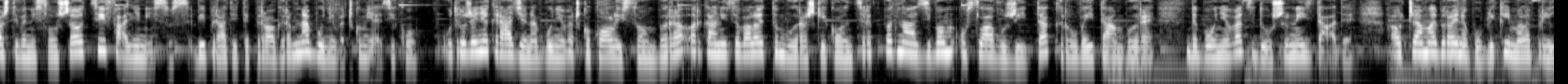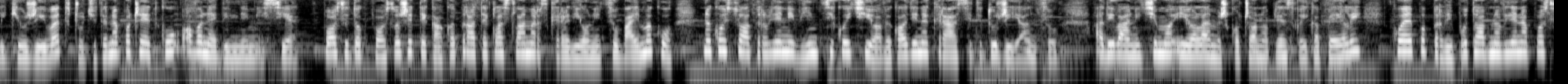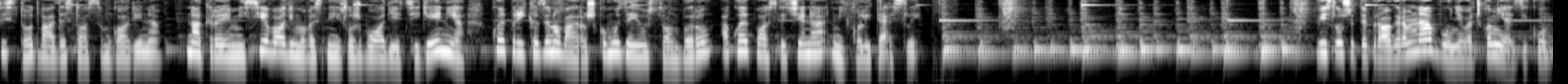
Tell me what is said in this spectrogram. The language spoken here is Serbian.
Poštivani slušaoci, Faljen Isus, vi pratite program na bunjevačkom jeziku. Udruženje građana Bunjevačko kolo iz Sombora organizovalo je tamburaški koncert pod nazivom U slavu žita, kruve i tambure, da bunjevac dušu ne izdade, a o čemu je brojna publika imala prilike uživat, čućete na početku ovo nedeljne emisije. Posle tog poslušajte kako je protekla slamarska radionica u Bajmaku na kojoj su opravljeni vinci koji će i ove godine krasiti tu žijancu, a divanit ćemo i o Lemeško-Čonopljanskoj kapeli koja je po prvi put obnovljena posle 128 godina. Na kraju emisije vodimo vas na izložbu Odjeci genija koja je prikazana u Varoškom muzeju u Somboru, a koja je posvećena Nikoli Tesli. Vi slušate program na bunjevačkom jeziku.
